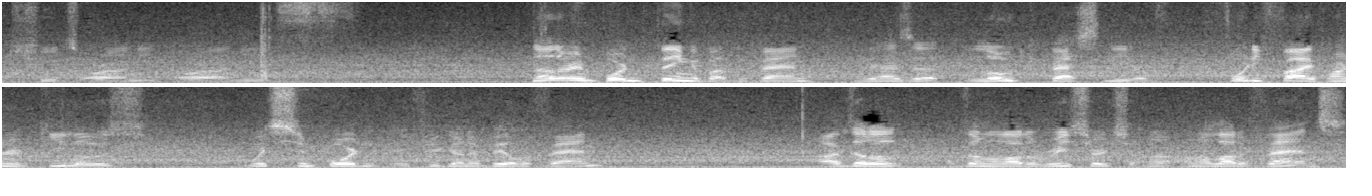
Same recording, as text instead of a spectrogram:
which suits our, all our needs. Another important thing about the van, it has a load capacity of 4,500 kilos, which is important if you're going to build a van. I've done a, I've done a lot of research on a, on a lot of vans,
